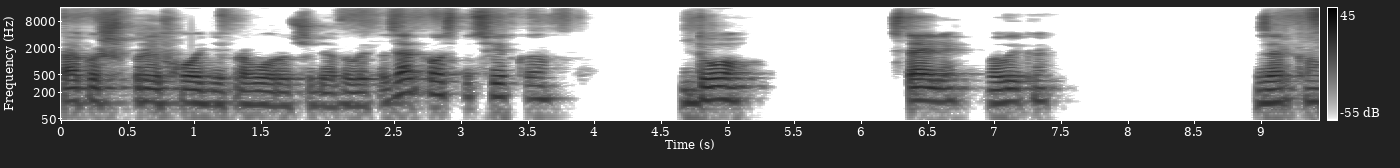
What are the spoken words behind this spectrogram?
Також при вході праворуч іде велике зеркало з підсвіткою. До стелі велике зеркало.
